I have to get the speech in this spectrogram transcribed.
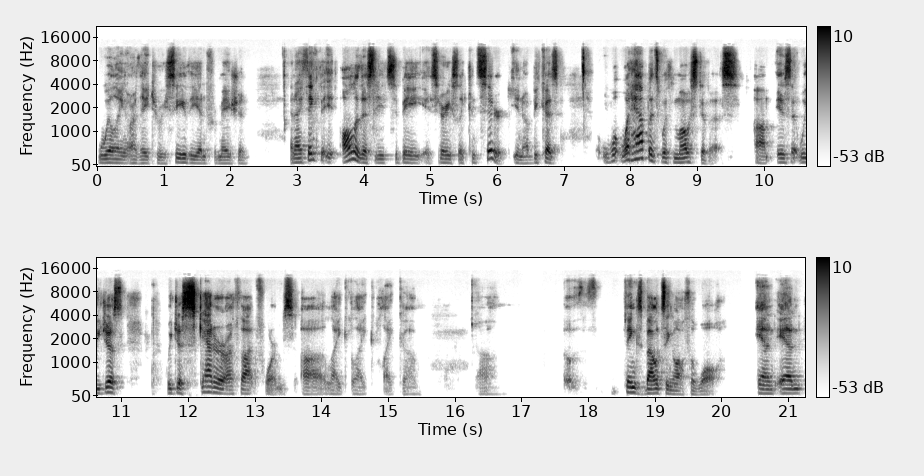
willing are they to receive the information? And I think that all of this needs to be seriously considered, you know, because what, what happens with most of us um, is that we just we just scatter our thought forms uh, like like like um, um, things bouncing off the wall, and and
